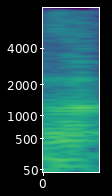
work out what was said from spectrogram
Uh,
